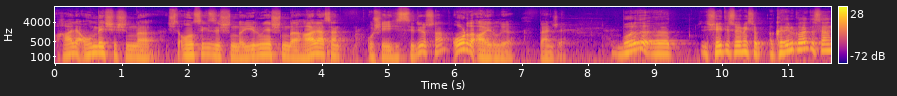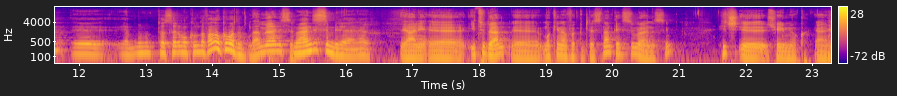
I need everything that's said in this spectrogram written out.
hala 15 yaşında işte 18 yaşında 20 yaşında hala sen o şeyi hissediyorsan orada ayrılıyor bence. Bu arada e, şey de söylemek istiyorum. Akademik olarak da sen e, yani bunu tasarım okulunda falan okumadın. Ben mühendisim. Mühendissin bile yani. Evet. Yani e, İTÜ'den e, makine fakültesinden tekstil mühendisiyim. Hiç e, şeyim yok. Yani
